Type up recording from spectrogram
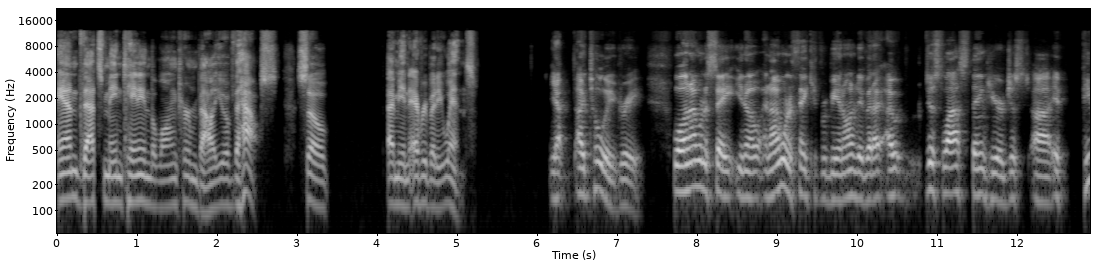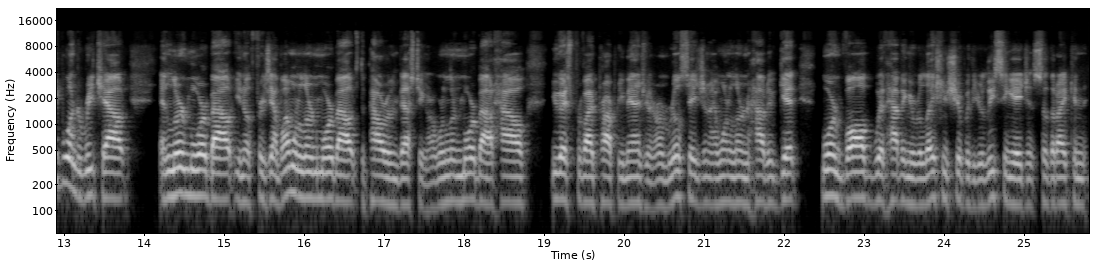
and that's maintaining the long-term value of the house. So i mean everybody wins. Yeah i totally agree well and i want to say you know and i want to thank you for being on today but i, I just last thing here just uh, if people want to reach out and learn more about, you know, for example, I want to learn more about the power of investing, or I want to learn more about how you guys provide property management, or I'm a real estate agent. I want to learn how to get more involved with having a relationship with your leasing agent so that I can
